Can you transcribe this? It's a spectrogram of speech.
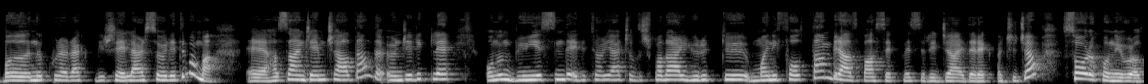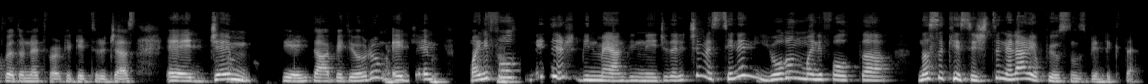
bağını kurarak bir şeyler söyledim ama e, Hasan Cem Çal'dan da öncelikle onun bünyesinde editoryal çalışmalar yürüttüğü Manifold'dan biraz bahsetmesi rica ederek açacağım. Sonra konuyu World Weather Network'e getireceğiz. E, Cem diye hitap ediyorum. E, Cem Manifold nedir bilmeyen dinleyiciler için ve senin yolun Manifold'da nasıl kesişti, neler yapıyorsunuz birlikte?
